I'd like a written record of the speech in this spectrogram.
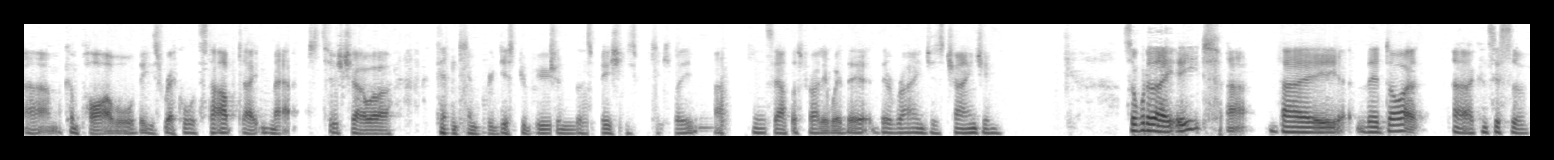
um, compile all these records to update maps to show a contemporary distribution of the species, particularly uh, in South Australia where their, their range is changing. So what do they eat? Uh, they Their diet uh, consists of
